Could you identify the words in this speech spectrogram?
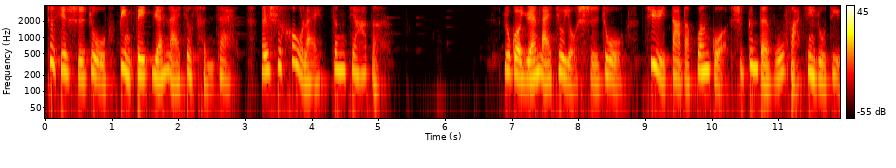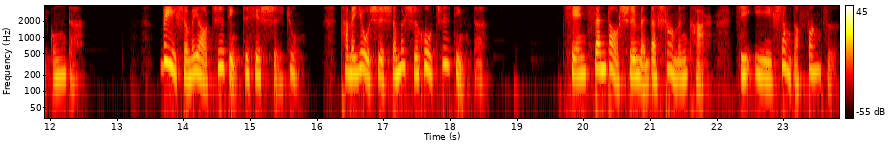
这些石柱并非原来就存在，而是后来增加的。如果原来就有石柱，巨大的棺椁是根本无法进入地宫的。为什么要支顶这些石柱？它们又是什么时候支顶的？前三道石门的上门槛及以上的方子、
